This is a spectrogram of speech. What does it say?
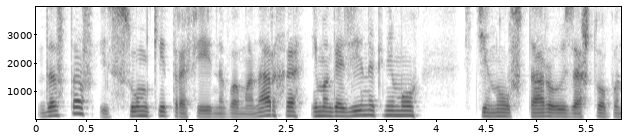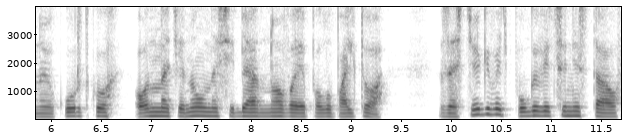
Достав из сумки трофейного монарха и магазины к нему, стянув старую заштопанную куртку, он натянул на себя новое полупальто. Застегивать пуговицы не стал,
